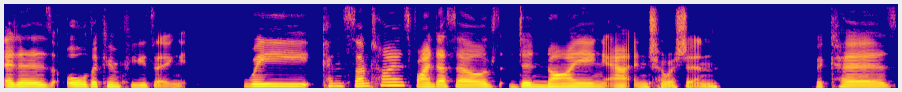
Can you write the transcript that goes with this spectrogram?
it is all the confusing. We can sometimes find ourselves denying our intuition because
